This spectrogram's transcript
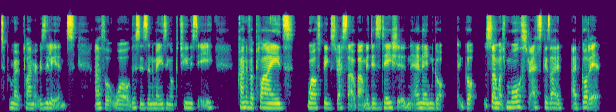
to promote climate resilience. And I thought, whoa, this is an amazing opportunity. Kind of applied whilst being stressed out about my dissertation, and then got got so much more stress because I I'd got it.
